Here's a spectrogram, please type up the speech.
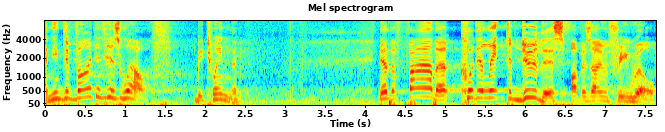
And he divided his wealth between them. Now, the father could elect to do this of his own free will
